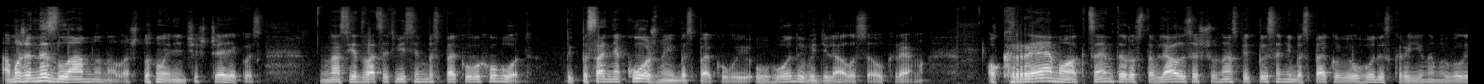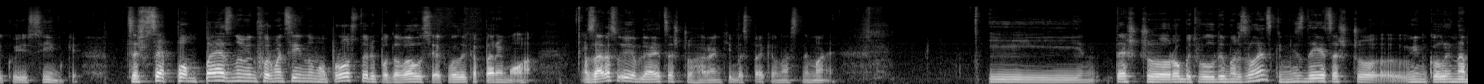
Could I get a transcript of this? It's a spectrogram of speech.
а може незламно налаштовані, чи ще якось. У нас є 28 безпекових угод. Підписання кожної безпекової угоди виділялося окремо. Окремо акценти розставлялися, що в нас підписані безпекові угоди з країнами Великої Сімки. Це ж все помпезно в інформаційному просторі подавалося як велика перемога. А зараз виявляється, що гарантій безпеки в нас немає. І те, що робить Володимир Зеленський, мені здається, що він, коли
